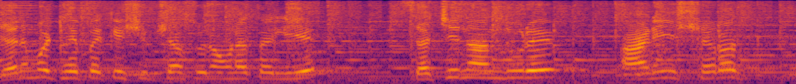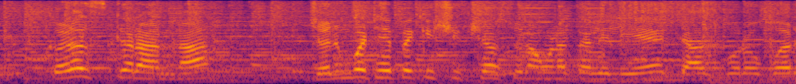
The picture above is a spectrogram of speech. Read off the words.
जन्मठेपेकी शिक्षा सुनावण्यात आली आहे. सचिन आंदुरे आणि शरद कळसकरांना जन्मठेपेकी शिक्षा सुनावण्यात आलेली आहे. त्याचबरोबर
